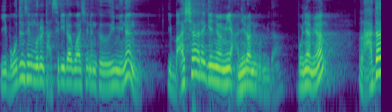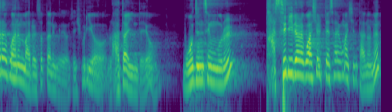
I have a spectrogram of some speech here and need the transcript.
이 모든 생물을 다스리라고 하시는 그 의미는 이 마샬의 개념이 아니라는 겁니다. 뭐냐면 라다라고 하는 말을 썼다는 거예요. 히브리어 라다인데요. 모든 생물을 다스리라고 하실 때 사용하신 단어는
